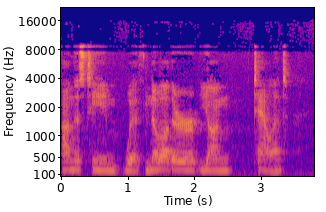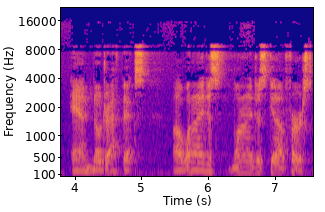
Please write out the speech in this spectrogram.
on this team with no other young talent and no draft picks uh, why don't I just why don't I just get out first?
